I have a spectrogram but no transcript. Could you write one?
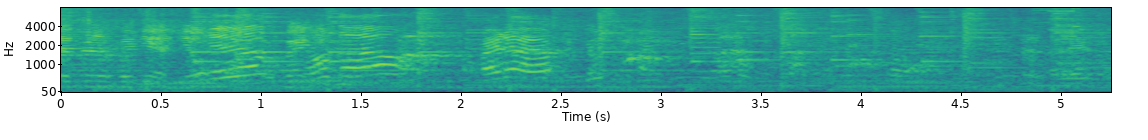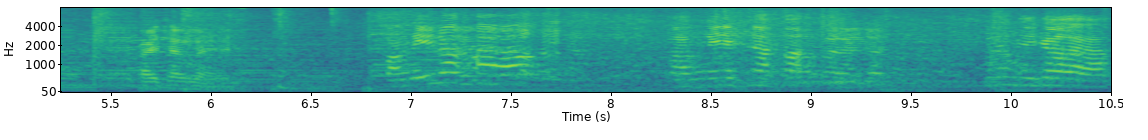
ครับพร้อมแล้วไปได้ครับไปทางไหน ฝั่งนี้นะครับฝั่งนี้นะครับไม่มีก็อะไรครับ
